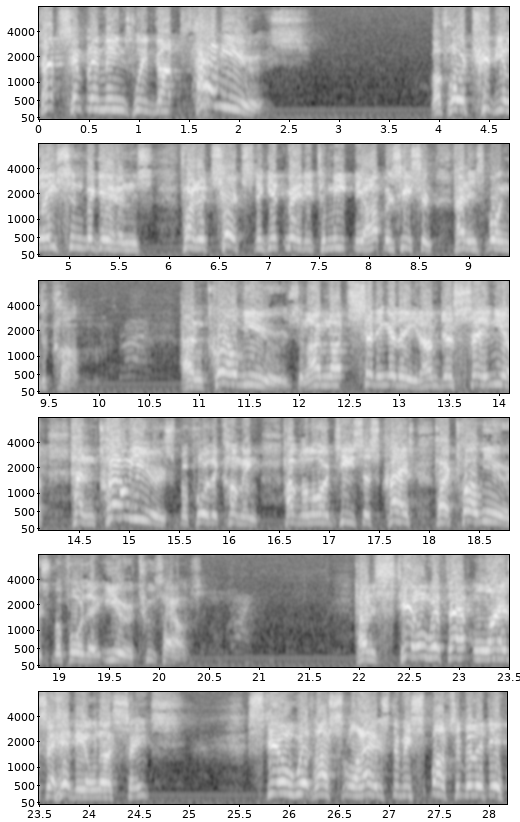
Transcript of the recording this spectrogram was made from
that simply means we've got five years before tribulation begins for the church to get ready to meet the opposition that is going to come and 12 years, and I'm not sitting at eight, I'm just saying if, and 12 years before the coming of the Lord Jesus Christ, or 12 years before the year 2000. And still with that lies a heavy on us, saints. Still with us lies the responsibility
